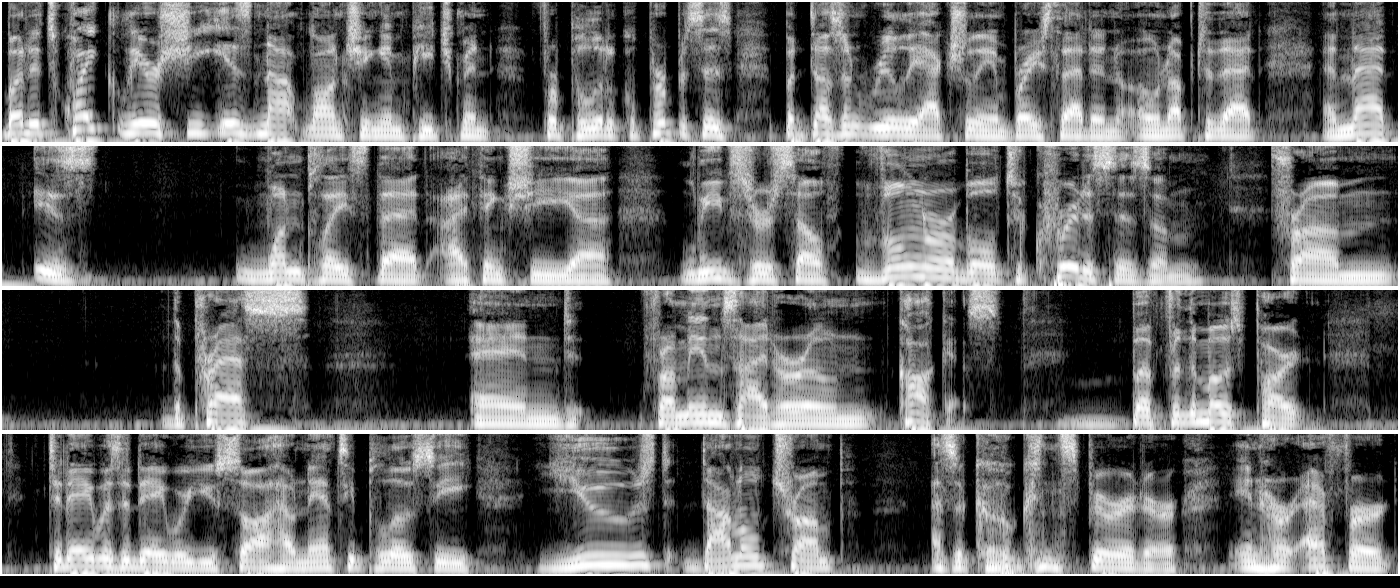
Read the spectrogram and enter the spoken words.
But it's quite clear she is not launching impeachment for political purposes, but doesn't really actually embrace that and own up to that. And that is one place that I think she uh, leaves herself vulnerable to criticism from the press and from inside her own caucus. But for the most part, today was a day where you saw how Nancy Pelosi used Donald Trump as a co conspirator in her effort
